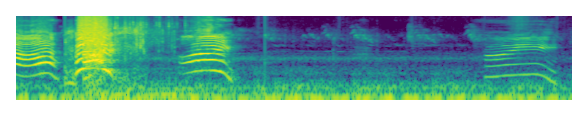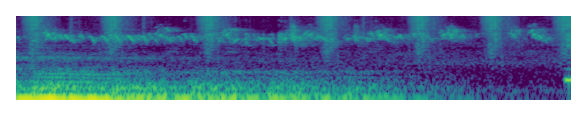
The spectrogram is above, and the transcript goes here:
เหรอ เฮ้ยเฮ้ย เฮ้ย มี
